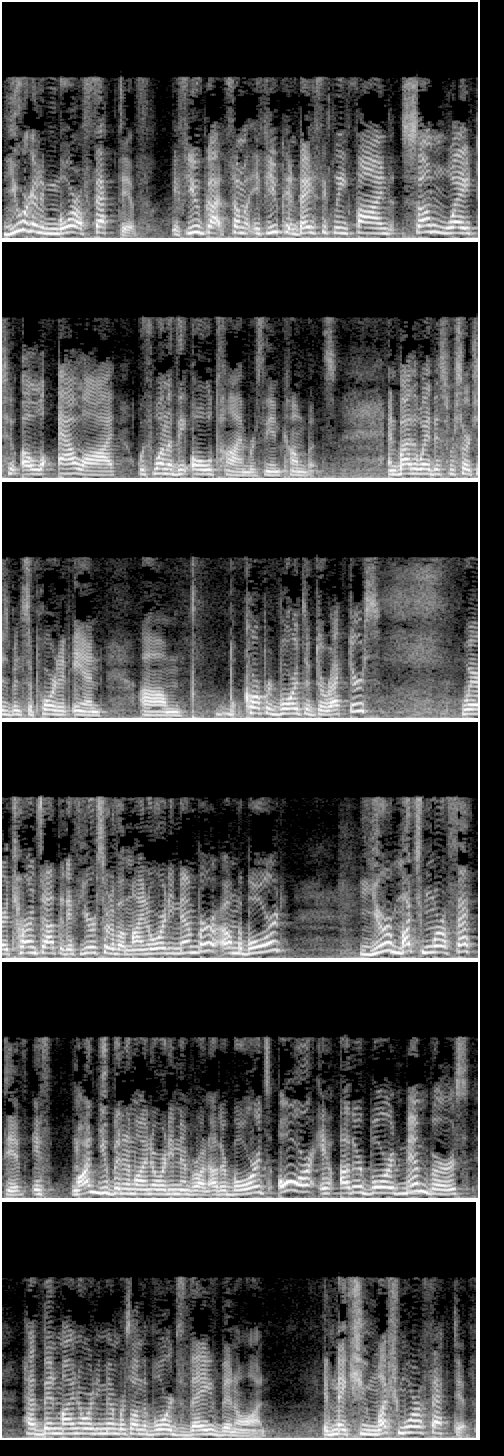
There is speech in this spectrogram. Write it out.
you are going to be more effective if you've got some, if you can basically find some way to ally with one of the old timers, the incumbents. And by the way, this research has been supported in um, corporate boards of directors, where it turns out that if you're sort of a minority member on the board, you're much more effective if one, you've been a minority member on other boards, or if other board members have been minority members on the boards they've been on. It makes you much more effective.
